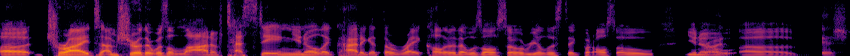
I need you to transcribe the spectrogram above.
uh tried to i'm sure there was a lot of testing you know like how to get the right color that was also realistic but also you know Right. uh ish.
